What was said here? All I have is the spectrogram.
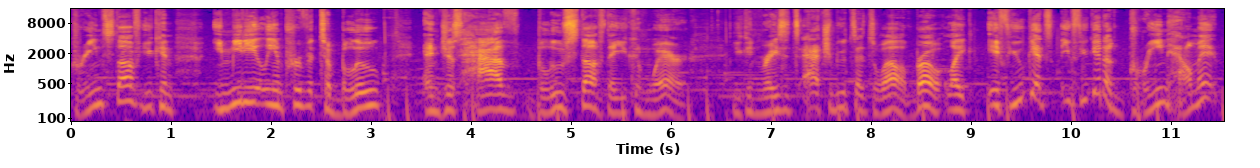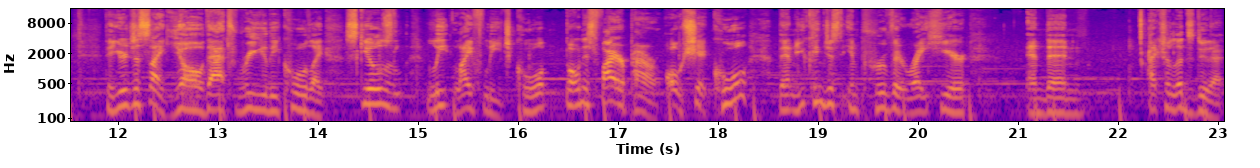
green stuff, you can immediately improve it to blue and just have blue stuff that you can wear. You can raise its attributes as well, bro. Like if you get if you get a green helmet that you're just like, yo, that's really cool. Like skills, le life leech, cool. Bonus firepower, oh shit, cool. Then you can just improve it right here, and then actually let's do that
